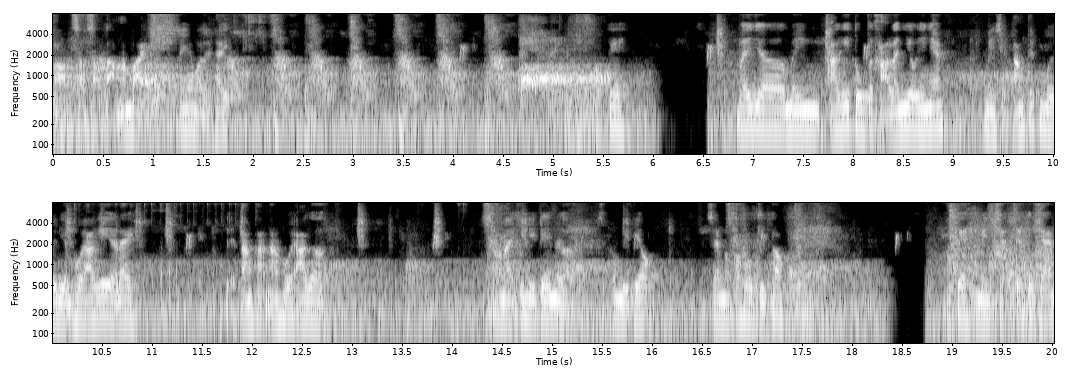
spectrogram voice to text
Đó 66857 anh em có thể thấy ok. Bây giờ mình agi tụt được khá là nhiều nha anh em mình sẽ tăng tiếp 10 điểm hồi agi ở đây, để tăng khả năng hồi ag sau này khi đi trên nữa, sẽ không bị tiêu. Xem nó có hồi kịp không. Ok, mình sẽ tiếp tục chém.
